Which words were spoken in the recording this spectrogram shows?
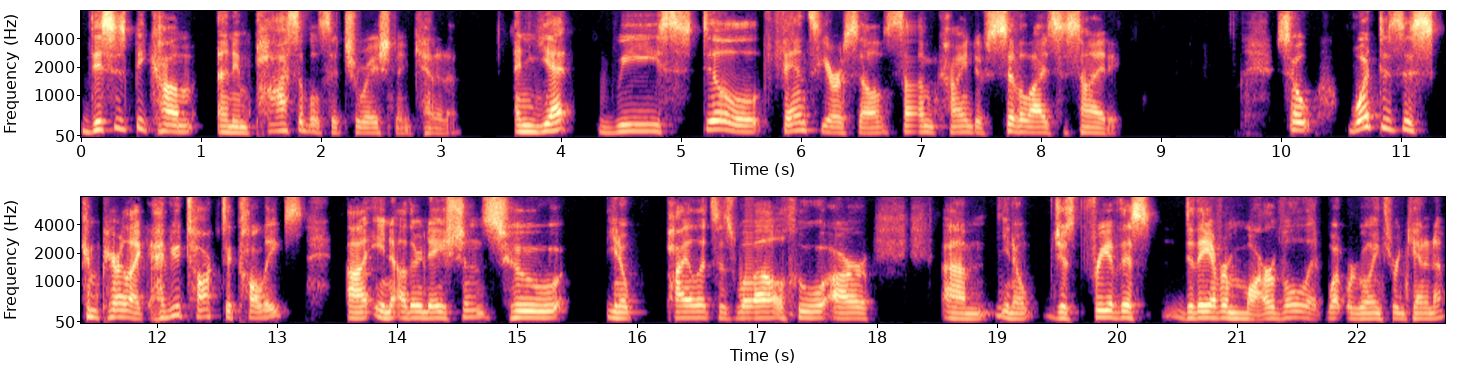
this has become an impossible situation in Canada, and yet we still fancy ourselves some kind of civilized society. So, what does this compare like? Have you talked to colleagues uh, in other nations who, you know, pilots as well, who are um, you know, just free of this? Do they ever marvel at what we're going through in Canada?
